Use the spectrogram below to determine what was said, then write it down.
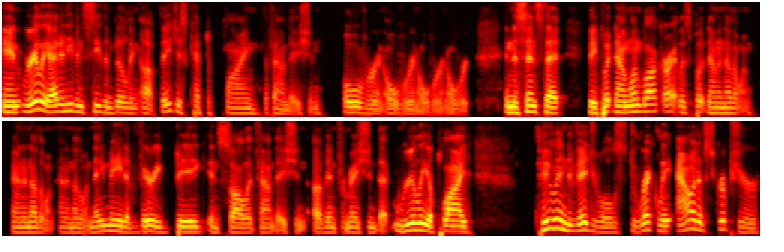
And really, I didn't even see them building up. They just kept applying the foundation over and over and over and over in the sense that they put down one block. All right, let's put down another one and another one and another one. They made a very big and solid foundation of information that really applied to individuals directly out of scripture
